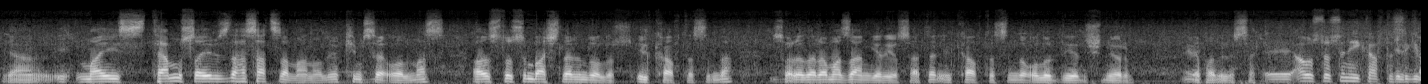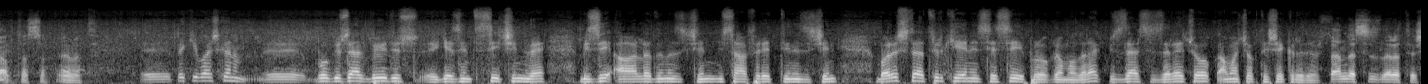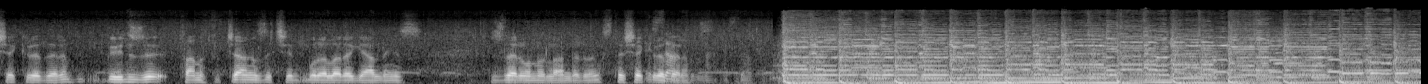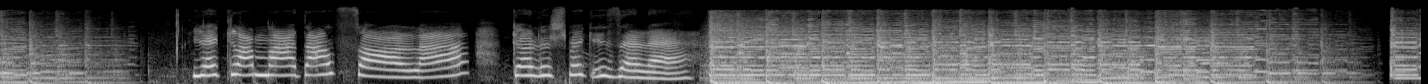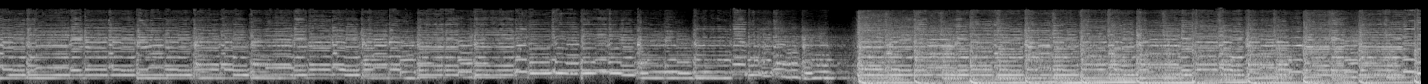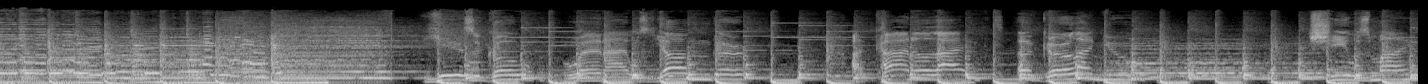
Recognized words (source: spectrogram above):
Yani Mayıs, Temmuz ayı bizde hasat zamanı oluyor. Kimse olmaz. Ağustos'un başlarında olur ilk haftasında. Sonra da Ramazan geliyor zaten ilk haftasında olur diye düşünüyorum. Evet. Yapabilirsek. E, Ağustos'un ilk haftası İlk gibi. haftası evet. E, peki başkanım e, bu güzel Büyüdüz e, gezintisi için ve bizi ağırladığınız için, misafir ettiğiniz için Barış'la Türkiye'nin Sesi programı olarak bizler sizlere çok ama çok teşekkür ediyoruz. Ben de sizlere teşekkür ederim. Büyüdüzü tanıtacağınız için buralara geldiniz. Bizleri onurlandırdınız. Teşekkür ederim. Estağfurullah, estağfurullah. Yeah. Mine,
